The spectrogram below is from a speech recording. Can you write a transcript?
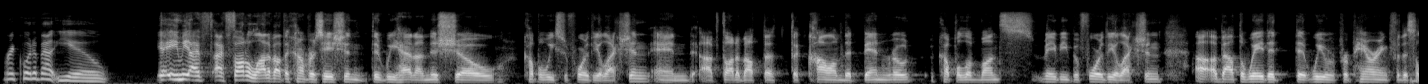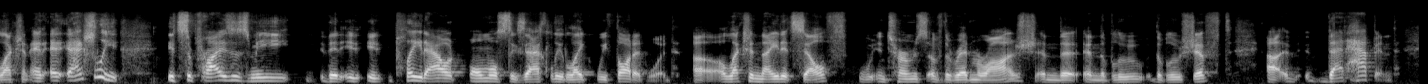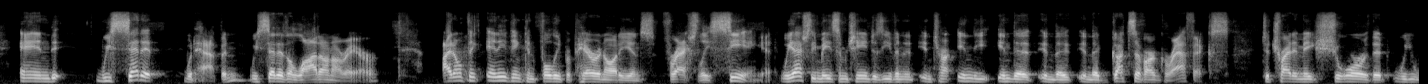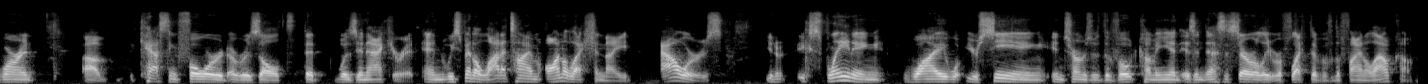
Rick, what about you? Yeah, Amy, I've, I've thought a lot about the conversation that we had on this show a couple weeks before the election, and I've thought about the the column that Ben wrote a couple of months maybe before the election uh, about the way that that we were preparing for this election. And it actually, it surprises me that it, it played out almost exactly like we thought it would. Uh, election night itself, in terms of the red mirage and the and the blue the blue shift, uh, that happened, and we said it would happen. We said it a lot on our air. I don't think anything can fully prepare an audience for actually seeing it. We actually made some changes even in, in, the in the in the in the guts of our graphics to try to make sure that we weren't uh, casting forward a result that was inaccurate. And we spent a lot of time on election night, hours, you know, explaining why what you're seeing in terms of the vote coming in isn't necessarily reflective of the final outcome.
